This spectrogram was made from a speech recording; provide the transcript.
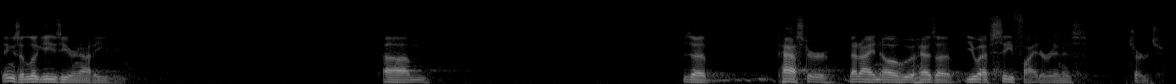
things that look easy are not easy? Um, there's a pastor that I know who has a UFC fighter in his church.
